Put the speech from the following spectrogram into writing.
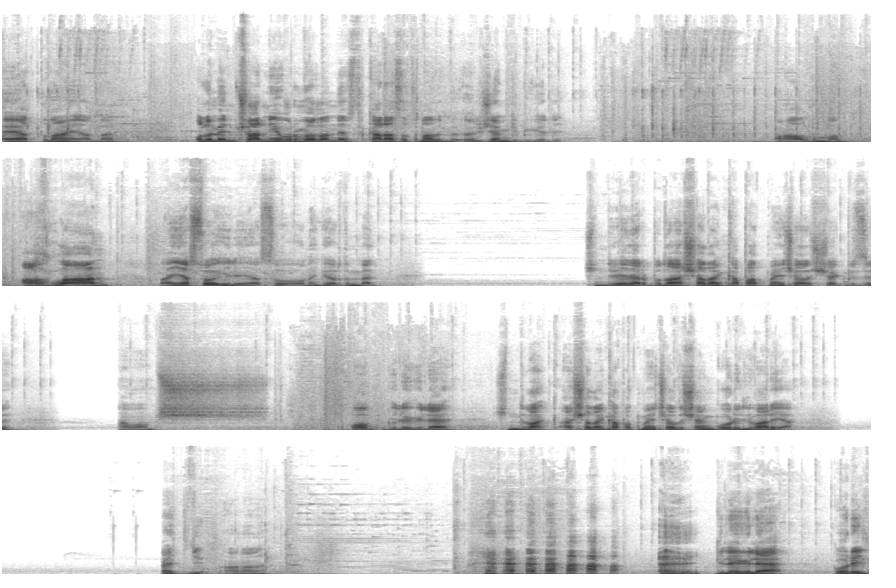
E attı lan aynı anda. Oğlum benim çar niye vurmuyor lan? Neyse kara satın alayım. Öleceğim gibi geliyor. Aha aldım lan. Ah lan. Lan Yasuo geliyor Yasuo. Onu gördüm ben. Şimdi beyler bu da aşağıdan kapatmaya çalışacak bizi. Tamam. Şşş. Hop güle güle. Şimdi bak aşağıdan kapatmaya çalışan goril var ya. Bekli ananı. güle güle. Goril.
